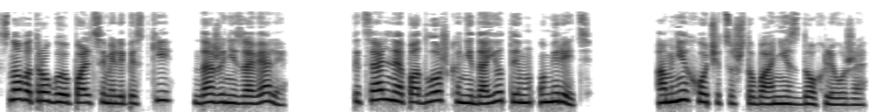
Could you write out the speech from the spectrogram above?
Снова трогаю пальцами лепестки, даже не завяли. Специальная подложка не дает им умереть. А мне хочется, чтобы они сдохли уже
